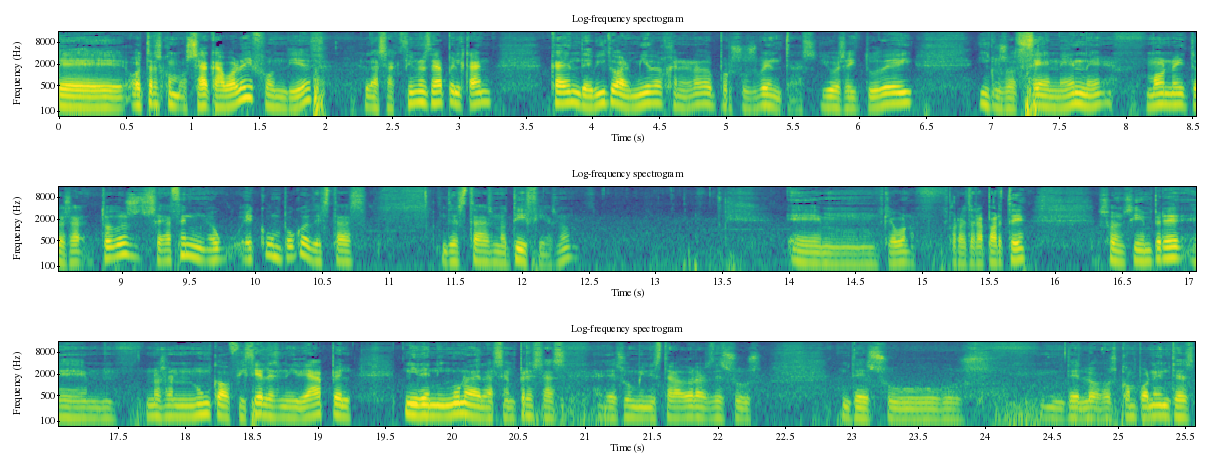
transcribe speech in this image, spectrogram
Eh, otras como se acabó el iPhone 10, las acciones de Apple caen, caen debido al miedo generado por sus ventas. USA Today, incluso CNN, Money, todos se hacen eco un poco de estas, de estas noticias, ¿no? Eh, que bueno, por otra parte, son siempre, eh, no son nunca oficiales ni de Apple ni de ninguna de las empresas eh, suministradoras de sus de sus de los componentes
